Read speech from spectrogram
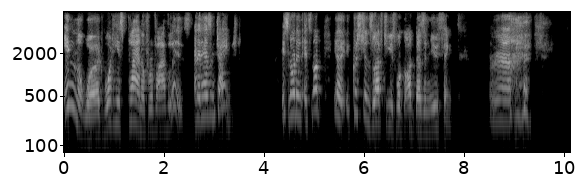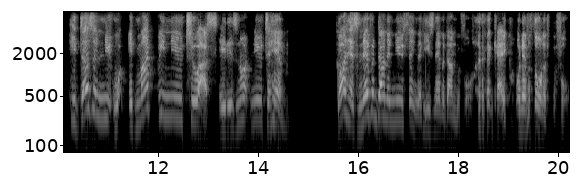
in the word what his plan of revival is. And it hasn't changed. It's not an, it's not, you know, Christians love to use, well, God does a new thing. Uh, he doesn't new it might be new to us. It is not new to him. God has never done a new thing that he's never done before okay? Or never thought of before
